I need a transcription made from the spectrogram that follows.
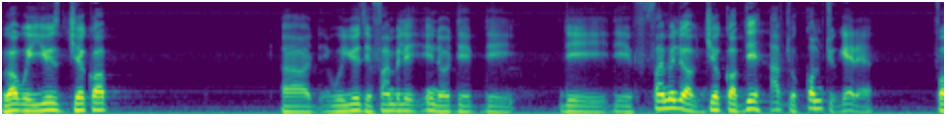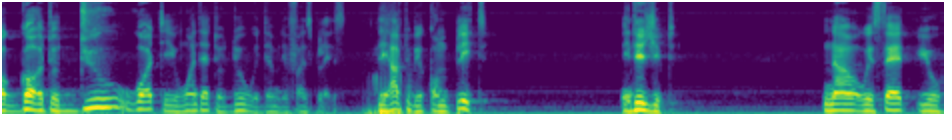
Because we use Jacob, uh, we use the family, you know, the, the, the, the family of Jacob, they have to come together for God to do what He wanted to do with them in the first place. They have to be complete in Egypt. Now we said you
